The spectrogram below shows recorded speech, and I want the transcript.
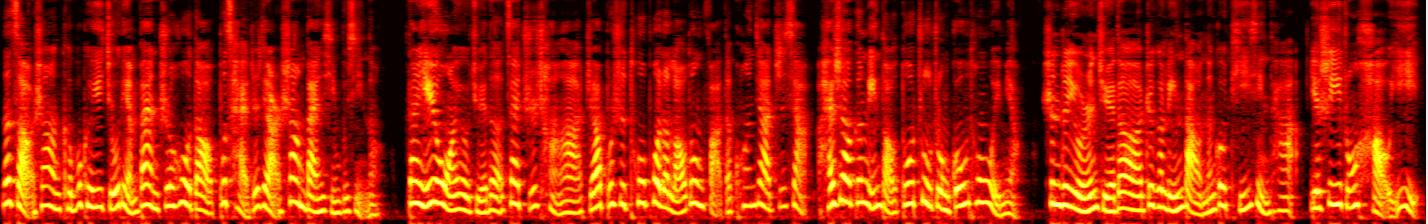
那早上可不可以九点半之后到，不踩着点上班行不行呢？但也有网友觉得，在职场啊，只要不是突破了劳动法的框架之下，还是要跟领导多注重沟通为妙。甚至有人觉得这个领导能够提醒他，也是一种好意，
